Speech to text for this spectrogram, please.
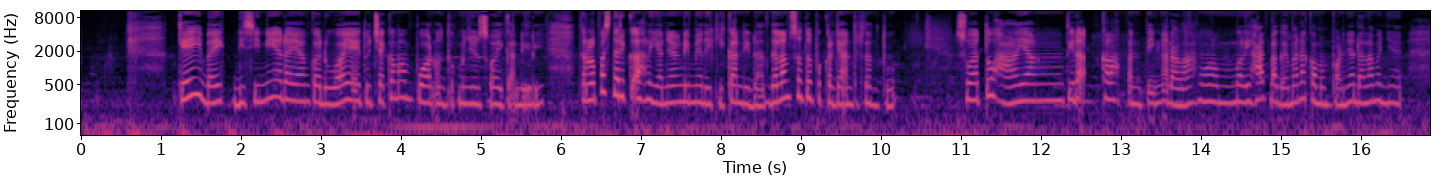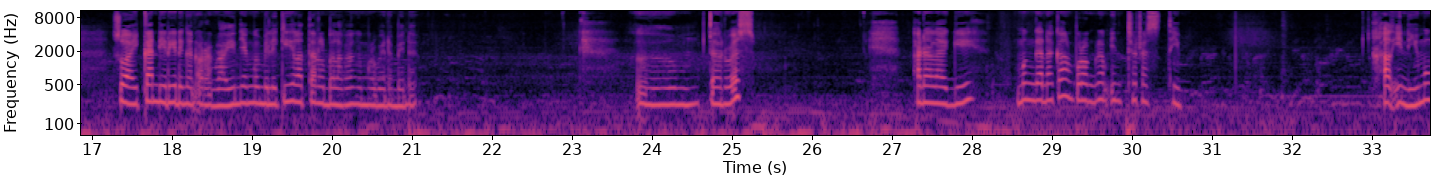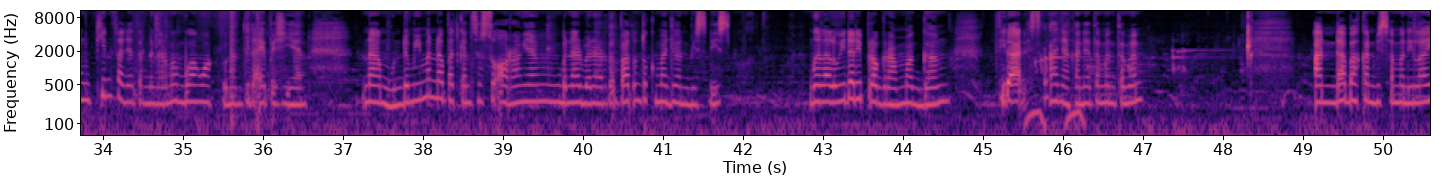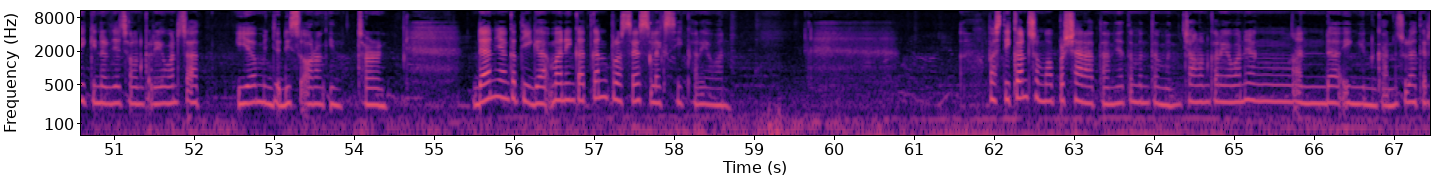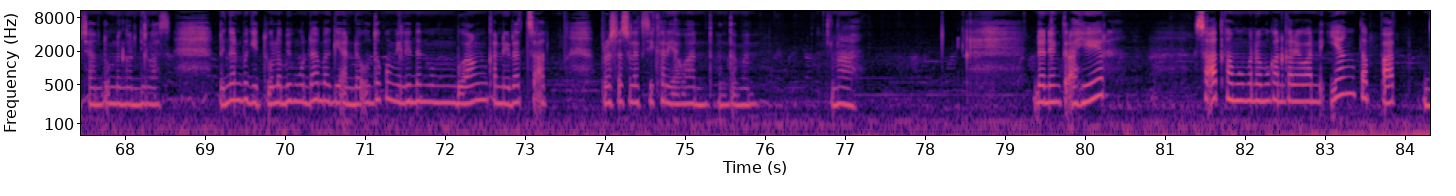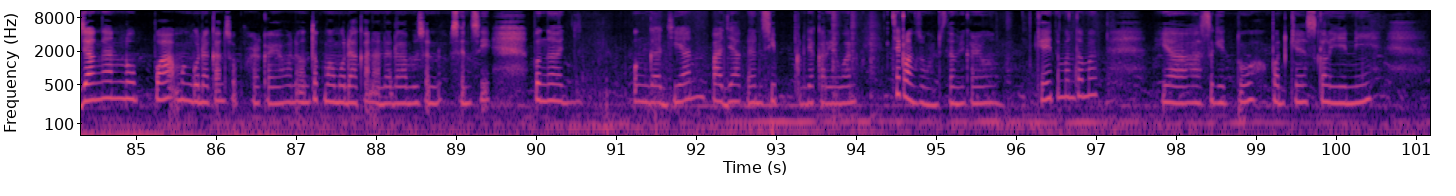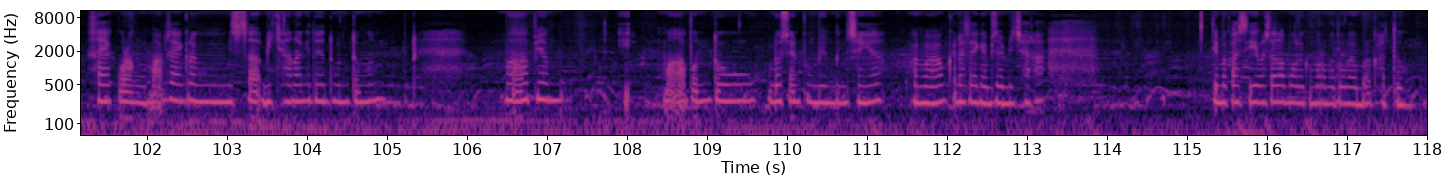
Oke, okay, baik di sini ada yang kedua yaitu cek kemampuan untuk menyesuaikan diri. Terlepas dari keahlian yang dimiliki kandidat dalam suatu pekerjaan tertentu, suatu hal yang tidak kalah penting adalah melihat bagaimana kemampuannya dalam menyesuaikan diri dengan orang lain yang memiliki latar belakang yang berbeda-beda. Um, terus ada lagi menggunakan program internship Hal ini mungkin saja terdengar membuang waktu dan tidak efisien. Namun, demi mendapatkan seseorang yang benar-benar tepat untuk kemajuan bisnis, melalui dari program magang, tidak ada salahnya kan ya teman-teman? Anda bahkan bisa menilai kinerja calon karyawan saat ia menjadi seorang intern. Dan yang ketiga, meningkatkan proses seleksi karyawan. Pastikan semua persyaratannya teman-teman. Calon karyawan yang anda inginkan sudah tercantum dengan jelas. Dengan begitu lebih mudah bagi anda untuk memilih dan membuang kandidat saat proses seleksi karyawan teman-teman. Nah. Dan yang terakhir saat kamu menemukan karyawan yang tepat Jangan lupa menggunakan software karyawan untuk memudahkan Anda dalam absensi, penggajian, pajak, dan sip kerja karyawan. Cek langsung website karyawan. Oke, teman-teman. Ya, segitu podcast kali ini. Saya kurang maaf, saya kurang bisa bicara gitu ya, teman-teman. Maaf ya maaf untuk dosen pembimbing saya mohon maaf karena saya nggak bisa bicara Terima kasih. Wassalamualaikum warahmatullahi wabarakatuh.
